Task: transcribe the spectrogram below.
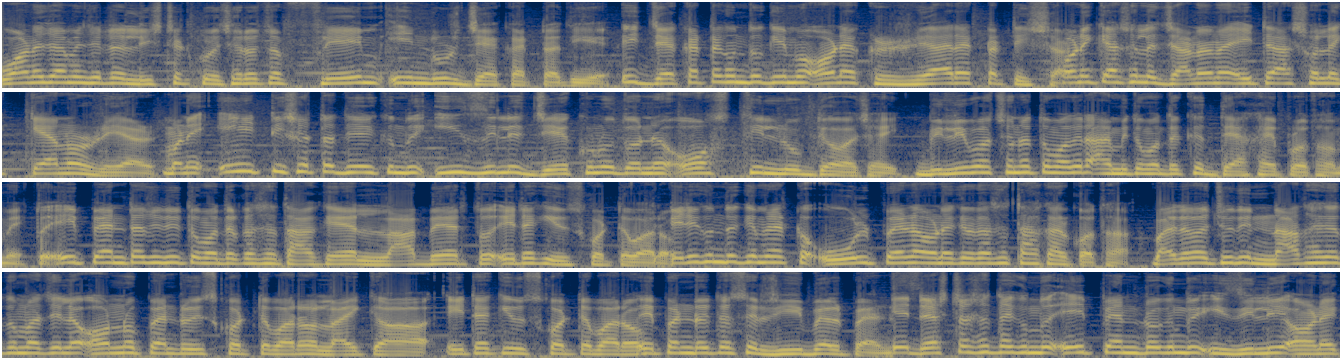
ওয়ানে যে আমি যেটা লিস্টেড করেছি সেটা হচ্ছে ফ্লেম ইনডোর জ্যাকেটটা দিয়ে। এই জ্যাকেটটা কিন্তু গেমে অনেক রেয়ার একটা টি শার্ট অনেকে আসলে জানে না এটা আসলে কেন রেয়ার মানে এই টি শার্টটা দিয়ে কিন্তু ইজিলি যে কোনো ধরনের অস্থির লুক দেওয়া যায়। বিলি বচনে তোমাদের আমি তোমাদেরকে দেখাই প্রথমে। তো এই প্যান্টটা যদি তোমাদের কাছে থাকে লাভের তো এটাকে ইউজ করতে পারো। এটা কিন্তু গেমের একটা ওল্ড প্যান্ট অনেকের কাছে থাকার কথা। বাই দ্য যদি না থাকে তোমরা চাইলে অন্য প্যান্ট ইউজ করতে পারো লাইক এটাকে ইউজ করতে পারো। এই প্যান্ট হচ্ছে রিবেল প্যান্ট এই ড্রেসটার সাথে কিন্তু এই প্যান্টও কিন্তু ইজিলি অনেক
